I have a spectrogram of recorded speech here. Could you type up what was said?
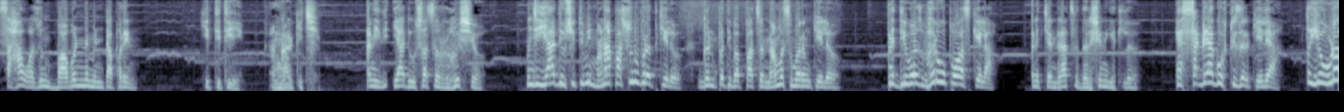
सहा वाजून बावन्न मिनिटापर्यंत ही तिथी आहे अंगारकीची. आणि या दिवसाचं रहस्य म्हणजे या दिवशी तुम्ही मनापासून व्रत केलं गणपती बाप्पाचं नामस्मरण केलं आणि दिवसभर उपवास केला आणि चंद्राचं दर्शन घेतलं. ह्या सगळ्या गोष्टी जर केल्या तर एवढं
